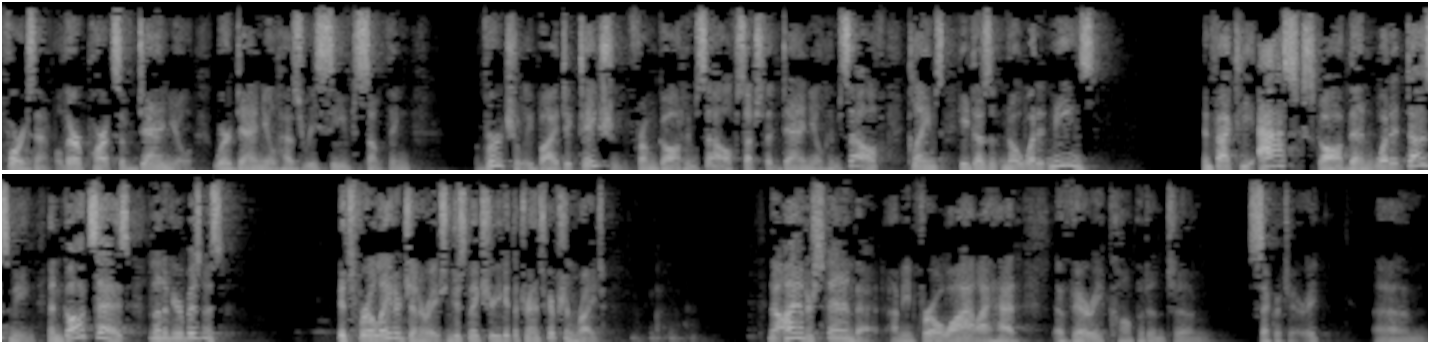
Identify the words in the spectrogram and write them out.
For example, there are parts of Daniel where Daniel has received something virtually by dictation from God himself, such that Daniel himself claims he doesn't know what it means. In fact, he asks God then what it does mean. And God says, none of your business. It's for a later generation. Just make sure you get the transcription right. Now, I understand that. I mean, for a while I had a very competent um, secretary. Um,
